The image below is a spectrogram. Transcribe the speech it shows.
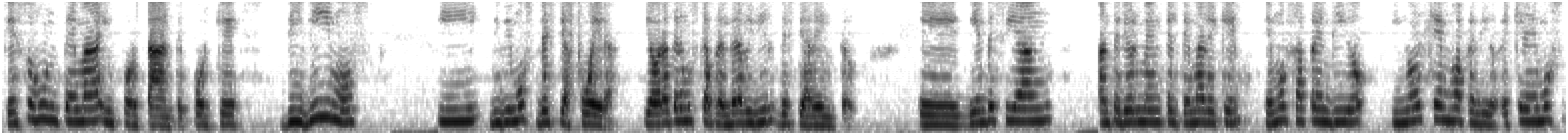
que eso es un tema importante porque vivimos y vivimos desde afuera y ahora tenemos que aprender a vivir desde adentro. Eh, bien decían anteriormente el tema de que hemos aprendido, y no es que hemos aprendido, es que hemos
